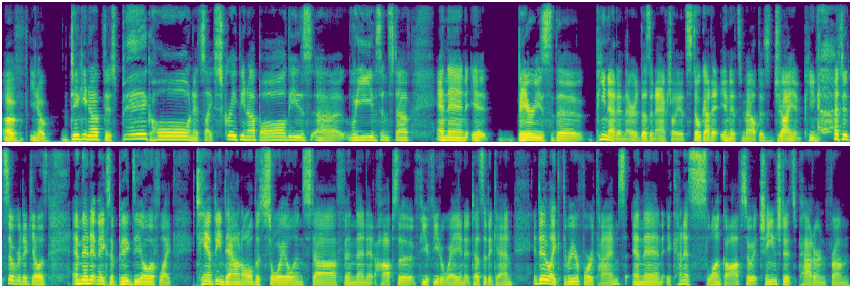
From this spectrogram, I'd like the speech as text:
of you know digging up this big hole and it's like scraping up all these uh, leaves and stuff and then it buries the peanut in there. It doesn't actually it's still got it in its mouth this giant peanut. It's so ridiculous. And then it makes a big deal of like tamping down all the soil and stuff and then it hops a few feet away and it does it again. It did it like three or four times and then it kind of slunk off. So it changed its pattern from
